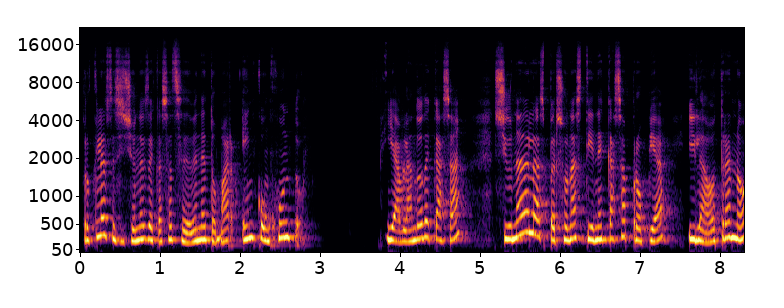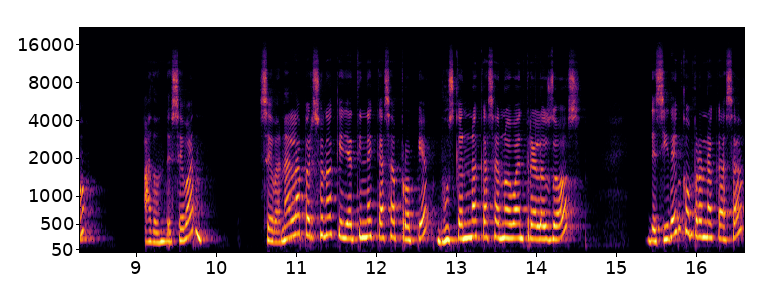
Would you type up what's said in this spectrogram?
Creo que las decisiones de casa se deben de tomar en conjunto. Y hablando de casa, si una de las personas tiene casa propia y la otra no, ¿a dónde se van? ¿Se van a la persona que ya tiene casa propia? ¿Buscan una casa nueva entre los dos? deciden comprar una casa,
